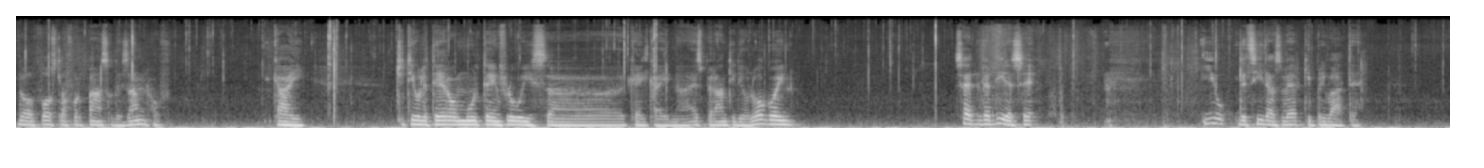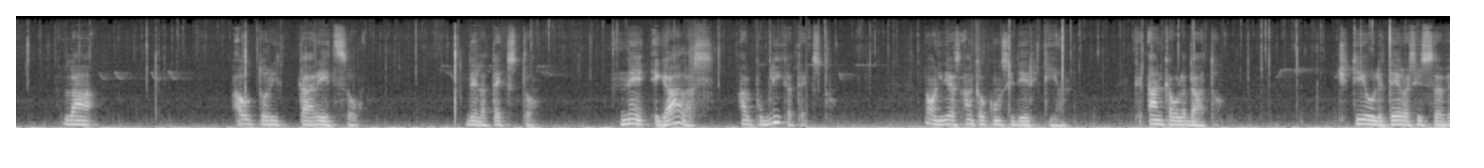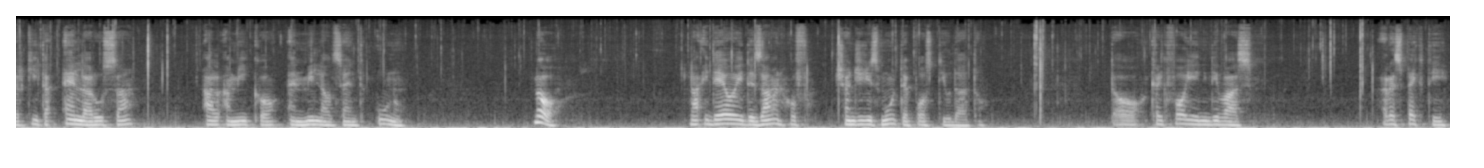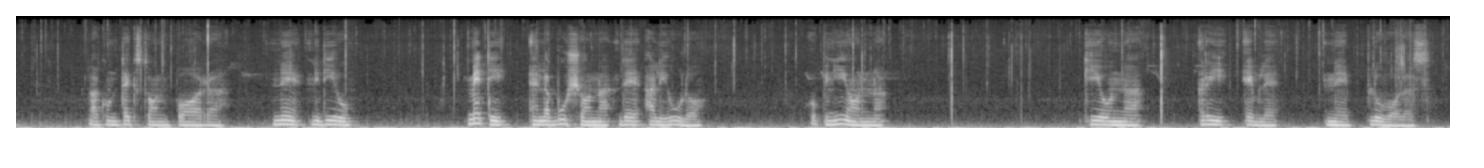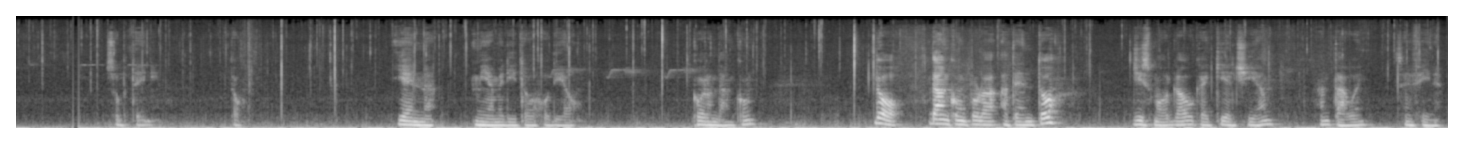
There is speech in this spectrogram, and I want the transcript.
do post la forpaso de Zamenhof, kai citiu letero multe influis uh, quelcain uh, esperanti ideologoin, sed ver dire se iu decidas verki private, la autoritarezzo della texto ne egalas al publica texto. No, ni devas ankaŭ konsideri tion, kaj ankaŭ la dato. Ĉi lettero esis verkita en la russa al amiko en 1901. No, la ideoi de Zamenhof ŝanĝiĝis multe post tiu dato. Do, kelkfoje ni devas respekti la contexton por eh, ne ni diru meti en la bushon de aliulo opinion kiun ri eble ne plu volas subteni. Do. Ien mia medito hodio. Coran dankon. Do, Dankon pro la atento. Gis morgau, cae kiel ciam, antauen, sen fine.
